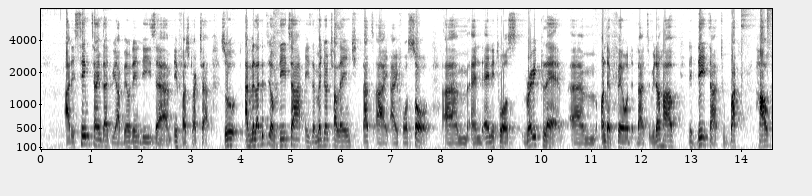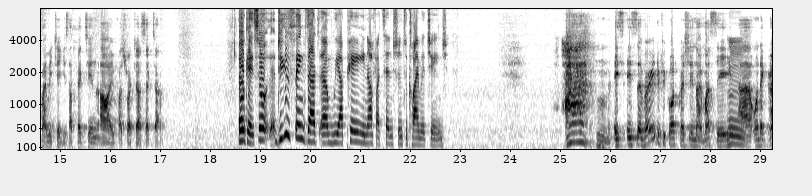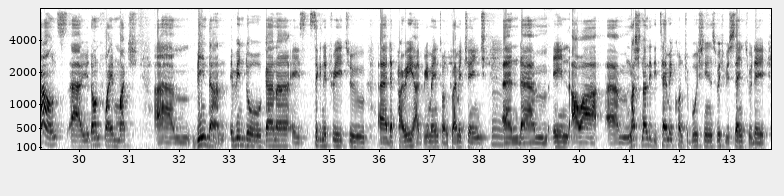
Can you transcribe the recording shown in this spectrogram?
At the same time that we are building this um, infrastructure. So availability of data is the major challenge that I, I foresaw. Um, and, and it was very clear um, on the field that we don't have the data to back how climate change is affecting our infrastructure sector. Okay, so do you think that um, we are paying enough attention to climate change? Ah, hmm, it's, it's a very difficult question, I must say. Mm. Uh, on the grounds, uh, you don't find much um, being done, even though Ghana is signatory to uh, the Paris Agreement on climate change, mm. and um, in our um, nationally determined contributions, which we sent to the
